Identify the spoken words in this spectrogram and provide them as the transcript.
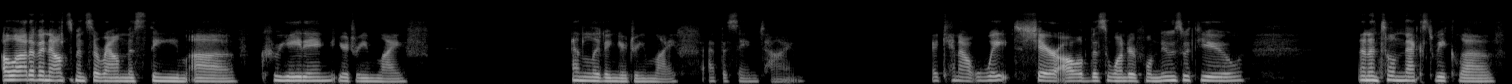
A lot of announcements around this theme of creating your dream life and living your dream life at the same time. I cannot wait to share all of this wonderful news with you. And until next week, love,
